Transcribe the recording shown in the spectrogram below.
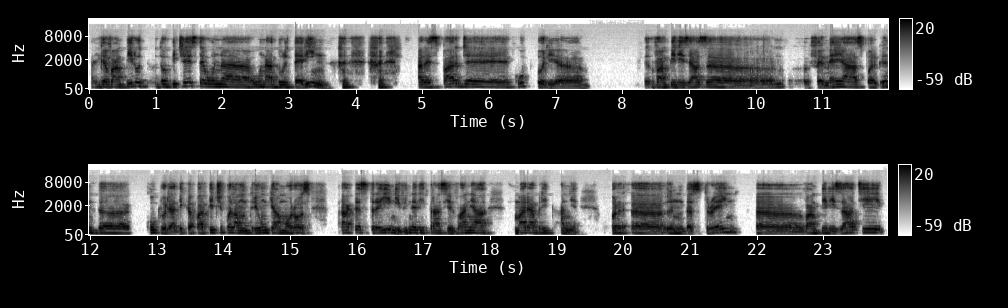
Adică vampirul de obicei este un, uh, un adulterin care sparge cupluri, uh, vampirizează femeia spărgând cupluri, adică participă la un triunghi amoros atacă străinii, vine din Transilvania, Marea Britanie. Or, uh, în The Strain, uh, vampirizații,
